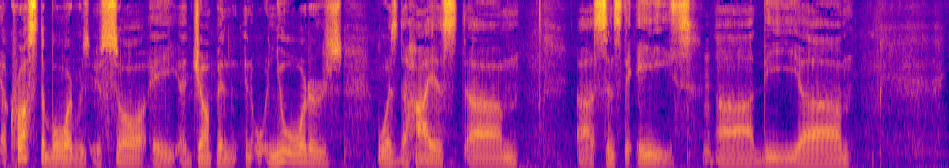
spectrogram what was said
across the board, was you saw a, a jump in, in new orders was the highest um, uh, since the '80s. Uh, the um,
